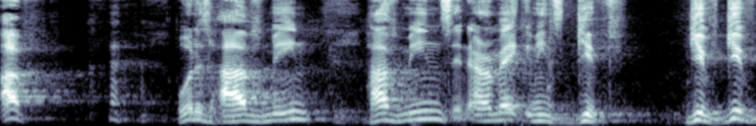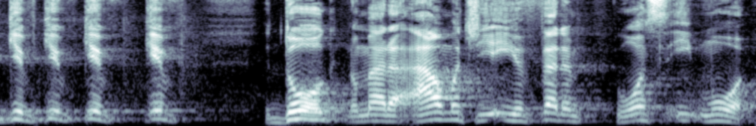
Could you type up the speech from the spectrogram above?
hav. What does hav mean? Hav means in Aramaic it means give, give, give, give, give, give, give. The dog, no matter how much you, you fed him, he wants to eat more.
